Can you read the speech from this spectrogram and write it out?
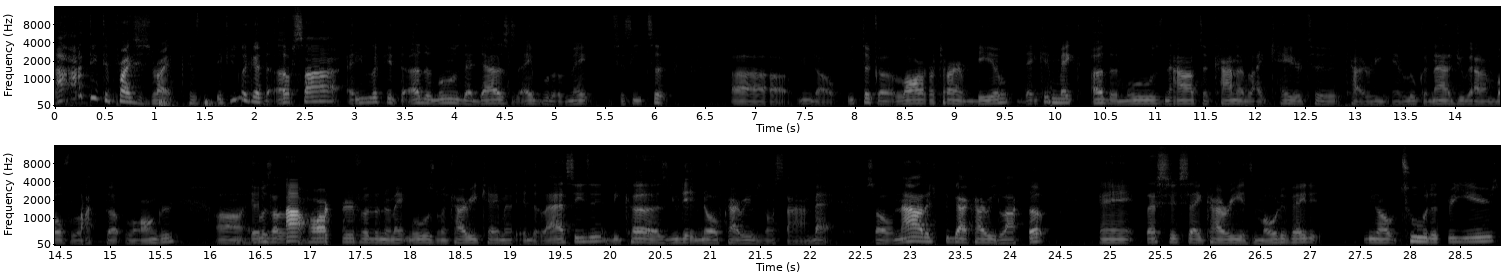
I, I think the price is right because if you look at the upside and you look at the other moves that Dallas was able to make since he took, uh, you know, he took a longer term deal. They can make other moves now to kind of like cater to Kyrie and Luka. Now that you got them both locked up longer, uh, it was a lot harder for them to make moves when Kyrie came at the end of last season because you didn't know if Kyrie was going to sign back. So now that you got Kyrie locked up, and let's just say Kyrie is motivated you know, two to three years,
